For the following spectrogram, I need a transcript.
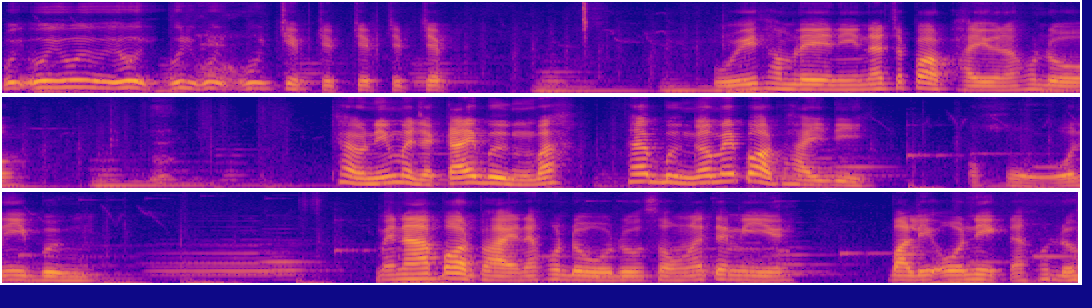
อุ้ยอุ้ยอุ้ยอุ้ยอุ้ยอุ้ยอุ้ยเจ็บเจ็บเจ็บเจ็บเจ็บอุ้ยทำเลนี้น่าจะปลอดภัยอยู่นะคนดู แถวนี้เหมือนจะใกล้บึงปะถ้าบึงก็ไม่ปลอดภัยดิโอ้โหนี่บึง ไม่น่าปลอดภัยนะคนดูดูทรงน่าจะมีบาริโอนิกนะคนดู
